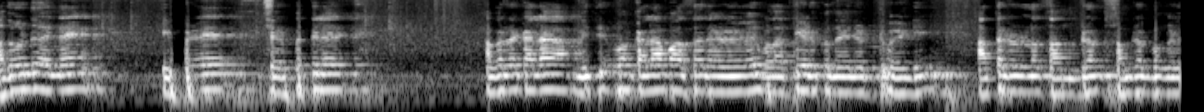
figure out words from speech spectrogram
അതുകൊണ്ട് തന്നെ ഇപ്പോഴേ ചെറുപ്പത്തിലെ അവരുടെ കലാ വിദ്യ കലാപാസനകൾ വളർത്തിയെടുക്കുന്നതിന് വേണ്ടി അത്തരത്തിലുള്ള സംരം സംരംഭങ്ങൾ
